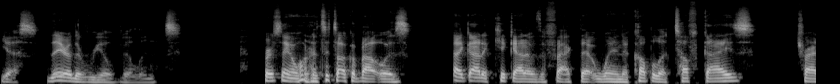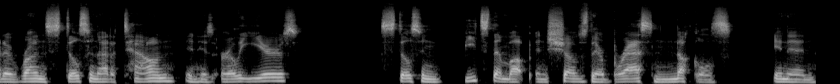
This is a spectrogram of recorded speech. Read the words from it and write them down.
Yes, they are the real villains. First thing I wanted to talk about was I got a kick out of the fact that when a couple of tough guys try to run Stillson out of town in his early years, Stillson beats them up and shoves their brass knuckles in an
